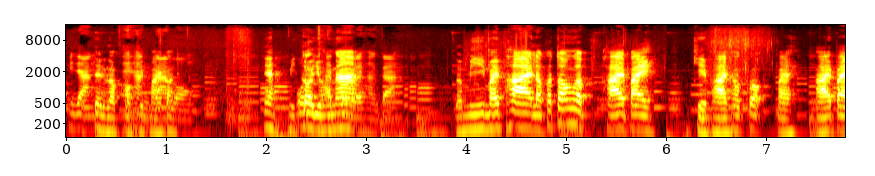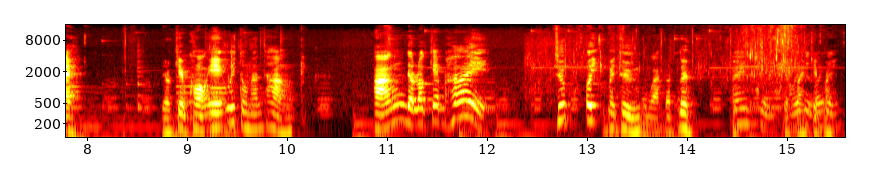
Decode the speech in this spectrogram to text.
พี่จังเดี๋ยวเราขอให้เก็บไม้ก่อนห่างตามองเนี่ยมีเกาะอยู่ข้างหน้าโชัดเลยห่างตาเรามีไม้พายเราก็ต้องแบบพายไปโอเคพายเขาก็ไปพายไป เดี๋ยวเก็บของเองอุ้ยตรงนั้นถังถังเดี๋ยวเราเก็บให้ จุ๊บอุ้ยไม่ถึงแป๊บนึงเฮ้ยถึงเก็บไว้ถึงเก็บไว้ถึง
